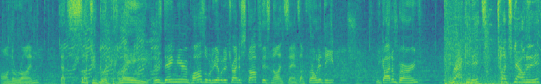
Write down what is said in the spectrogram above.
On the run. That's such a good play. This is dang near impossible to be able to try to stop this nonsense. I'm throwing it deep. We got him burned. Racking it. Touchdown in it.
